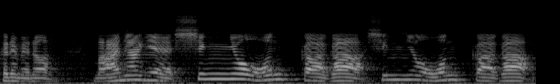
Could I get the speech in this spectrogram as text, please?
그러면은 만약에 식료 원가가 식료 원가가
